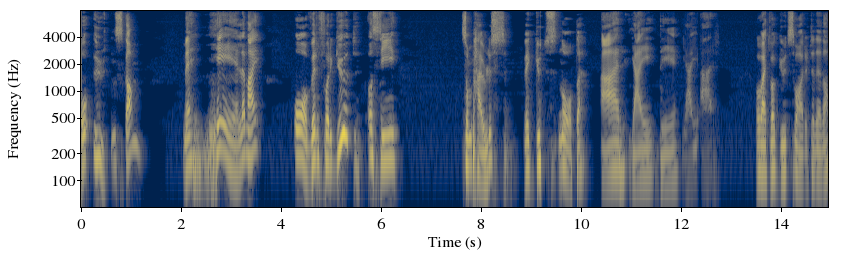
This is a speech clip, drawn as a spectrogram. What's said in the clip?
og uten skam med hele meg overfor Gud og si som Paulus ved Guds nåde er jeg det jeg er. Og veit du hva Gud svarer til det da?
